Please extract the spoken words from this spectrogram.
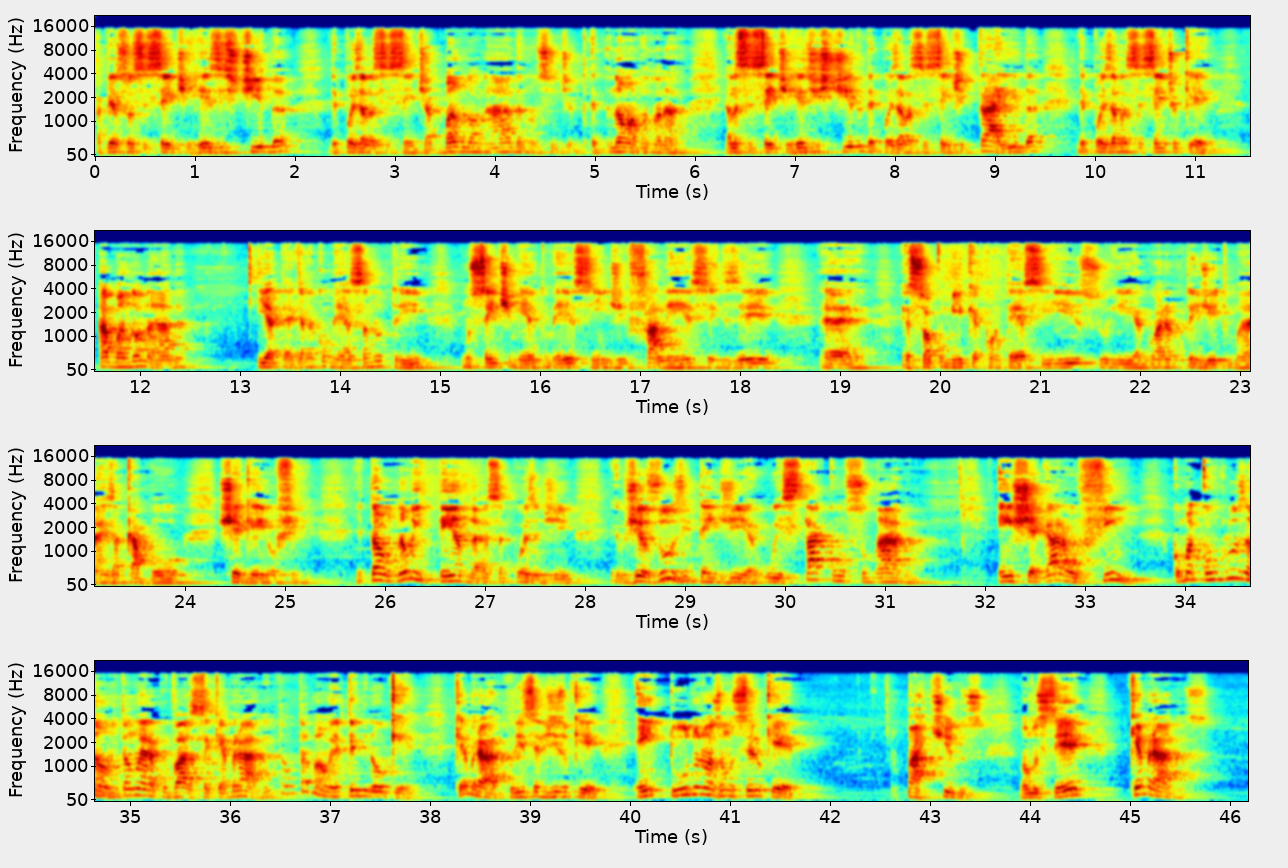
A pessoa se sente resistida, depois ela se sente abandonada, no sentido, não abandonada, ela se sente resistida, depois ela se sente traída, depois ela se sente o quê? Abandonada, e até que ela começa a nutrir um sentimento meio assim de falência dizer é, é só comigo que acontece isso e agora não tem jeito mais, acabou, cheguei no fim. Então não entenda essa coisa de. Jesus entendia o estar consumado em chegar ao fim como uma conclusão. Então não era para o vaso ser quebrado? Então tá bom, ele terminou o quê? Quebrado. Por isso ele diz o quê? Em tudo nós vamos ser o quê? Partidos. Vamos ser quebrados.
